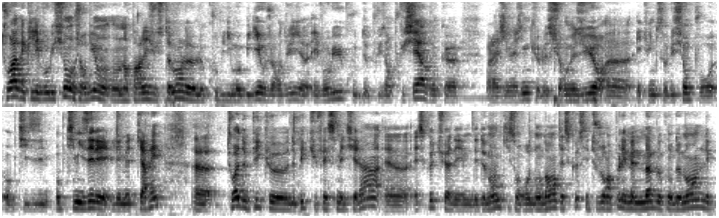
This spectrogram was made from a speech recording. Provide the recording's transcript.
toi, avec l'évolution, aujourd'hui, on, on en parlait justement, le, le coût de l'immobilier aujourd'hui euh, évolue, coûte de plus en plus cher. Donc, euh, voilà, j'imagine que le sur-mesure euh, est une solution pour optimiser, optimiser les, les mètres carrés. Euh, toi, depuis que, depuis que tu fais ce métier-là, euh, est-ce que tu as des, des demandes qui sont redondantes? Est-ce que c'est toujours un peu les mêmes meubles qu'on demande, les,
